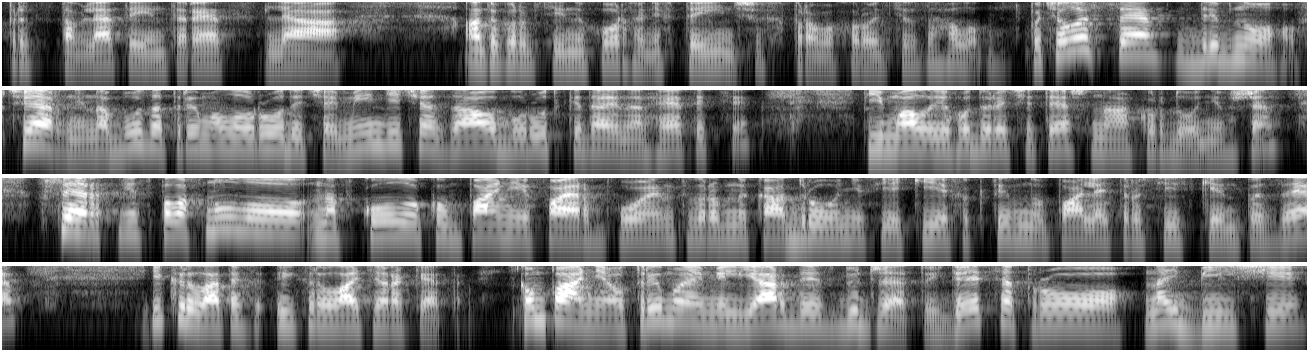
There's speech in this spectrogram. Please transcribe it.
представляти інтерес для антикорупційних органів та інших правоохоронців загалом. Почалось все з дрібного. В червні набу затримало родича Міндіча за оборудки на енергетиці. Піймали його, до речі, теж на кордоні вже. В серпні спалахнуло навколо компанії Firepoint, виробника дронів, які ефективно палять російські НПЗ. І крилаті, і крилаті ракети. Компанія отримує мільярди з бюджету. Йдеться про найбільші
